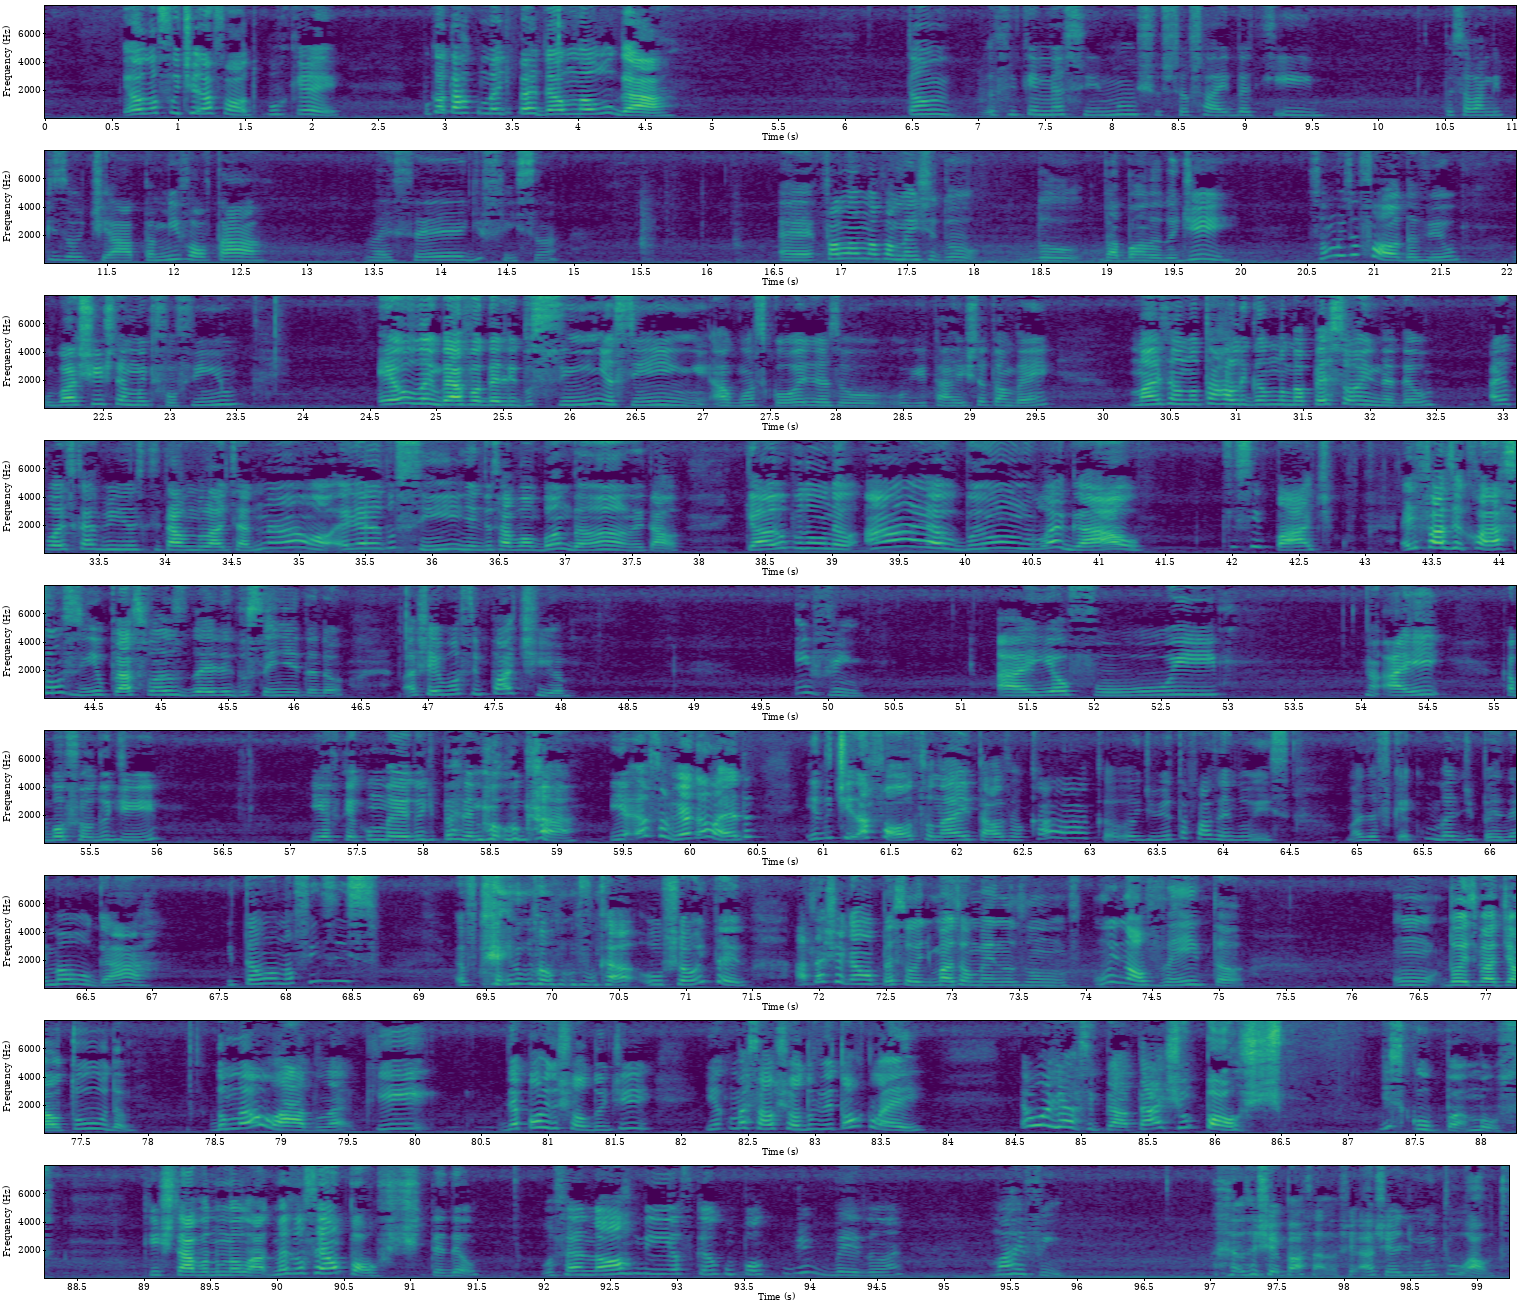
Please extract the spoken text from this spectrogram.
Eu não fui tirar foto. Por quê? Porque eu tava com medo de perder o meu lugar. Então eu fiquei meio assim, mancho, se eu sair daqui, o pessoal vai me pisotear. Pra me voltar, vai ser difícil, né? É, falando novamente do, do, da banda do Di, são muito foda, viu? O baixista é muito fofinho eu lembrava dele do sim, assim, algumas coisas, o, o guitarrista também. Mas eu não tava ligando no meu pessoa, entendeu? Aí depois que as meninas que estavam do lado disseram, não, ó, ele era do Cine, eles estavam bandando e tal. Que era o Bruno, eu, ah, é o Bruno, legal, que simpático. Ele fazia coraçãozinho para as fãs dele do Cine, entendeu? Achei uma simpatia. Enfim, aí eu fui Aí acabou o show do dia. E eu fiquei com medo de perder meu lugar. E eu só vi a galera indo tirar foto, né? E tal. Eu, caraca, eu devia estar tá fazendo isso. Mas eu fiquei com medo de perder meu lugar. Então eu não fiz isso. Eu fiquei no lugar o show inteiro. Até chegar uma pessoa de mais ou menos uns 1,90. Um, dois metros de altura, do meu lado, né? Que depois do show do Di, ia começar o show do Vitor Clay. Eu olhei assim pra trás, tinha um poste. Desculpa, moço, que estava do meu lado, mas você é um poste, entendeu? Você é enorme e eu fiquei com um pouco de medo, né? Mas enfim, eu deixei passar, achei, achei ele muito alto.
